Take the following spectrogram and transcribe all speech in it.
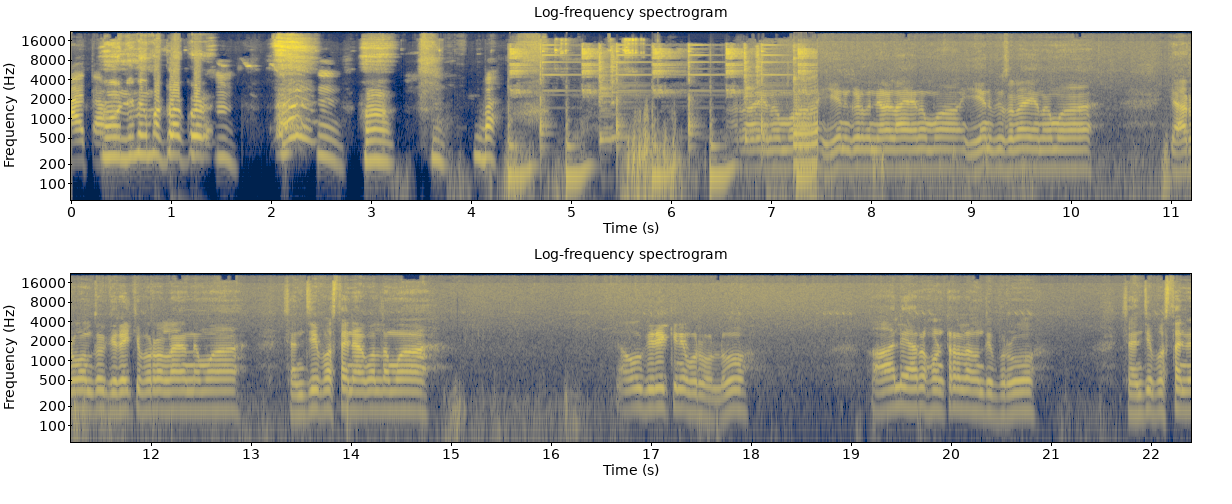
ಆಯ್ತಾ ಹ್ಮ್ ನಿನಗ ಮಕ್ಳ ಕೊಡ. ಹ್ಮ್. ಹ್ಮ್. ಹ್ಮ್. ಹ್ಮ್ ಬಾ. ಏನಮ್ಮ ಏನು ಗಿಡದ ನೆರಳ ಏನಮ್ಮ ಏನು ಬಿಸಿಲ ಏನಮ್ಮ ಯಾರು ಒಂದು ಗಿರಾಕಿ ಬರೋಲ್ಲ ಏನಮ್ಮ? ಸಂಜೆ ಬಸ್ತಾನೆ ಆಗೋಲ್ದಮ್ಮ ಯಾವ ಗಿರಾಕಿನೇ ಬರುವಲ್ಲು. ಅಲ್ಲಿ ಯಾರೋ ಹೊಂಟ್ರಲ್ಲ ಒಂದಿಬ್ಬರು ಸಂಜೆ ಬಸ್ತಾನೆ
